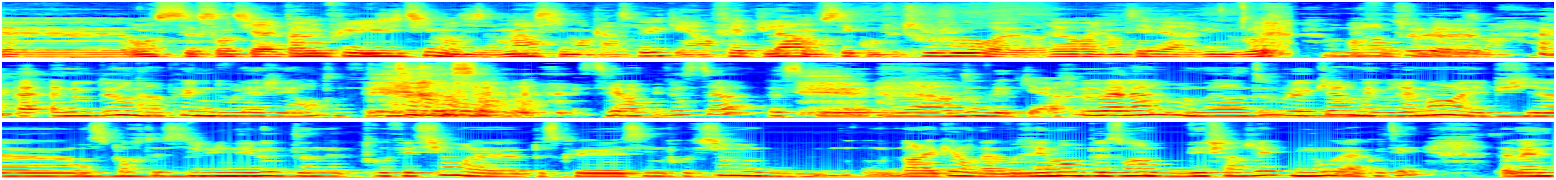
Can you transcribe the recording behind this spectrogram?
euh, on se sentirait pas non plus légitime en disant mince il manque un truc et en fait là on sait qu'on peut toujours euh, réorienter vers l'une ou l'autre. On est un peu euh, à, nous deux on est un peu une doula géante en fait. c'est un peu ça parce que on a un double cœur. Voilà, on a un double cœur mais vraiment et puis euh, on se porte aussi l'une et l'autre dans notre profession euh, parce que c'est une profession dans laquelle on a vraiment besoin de décharger nous à côté. Euh, même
